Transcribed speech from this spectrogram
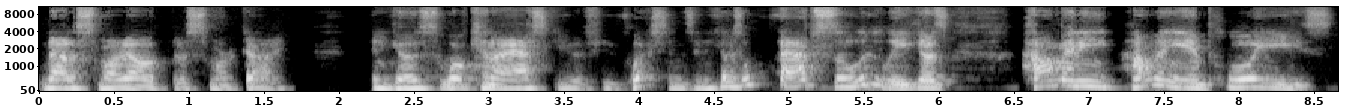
not a smart aleck, but a smart guy, and he goes, well, can I ask you a few questions? And he goes, well, absolutely. He goes, how many how many employees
